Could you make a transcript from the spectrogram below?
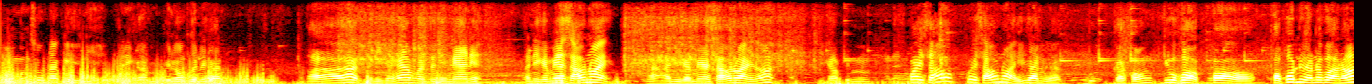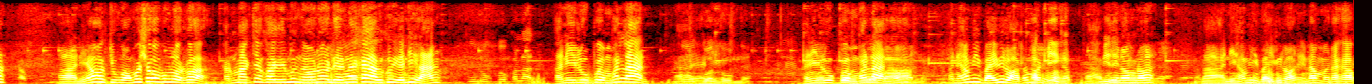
โทรมึงสู้นักพี่นี่อันนี้ก็เป็นของเพิ่นด้วยกันอ่าตัวนี้ก็งามกันตัวนี้แม่เนี่ย อันนี้ก็แม่สาวน้อยอ่าอันนี้ก็แม่สาวน้อยเนาะนี่ครับเป็นกล้วยสาวกล้วยสาวน้อยคือกันกับกับของอยู่พ่อพ่อพ่อพ่นเนื้อเนาะพ่อเนาะอ่าเดี๋ยวจุงหวังมาโชว์เบิ่งรถพ่อกันมากจังค่อยไปมึงเอาเนาะเรื่องราคาไปคุยกันที่หลังนี่ลูกเบิ่มพลัดอันนี้ลูกเบิ่มพันล้านอ่าอันบัวนี้ตูมเนี่ยอันนี้ลูกเบิ่มพันล้านเนาะอันนี้เขามีใบมีหลอดน้ำมันครับมีครับอ่ามีมีครับน้ำเนาะอ่าอันนี้เขามีใบมีหลอดให้น้ำมันนะครับ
